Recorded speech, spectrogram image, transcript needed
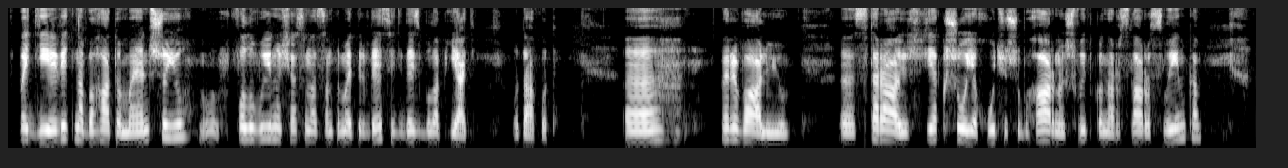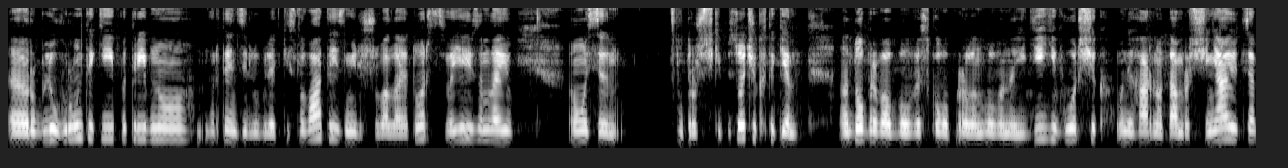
в П9 набагато меншою, в половину, зараз вона сантиметрів 10, десь була 5. Отак от. Е, перевалюю. Е, Стараюсь, якщо я хочу, щоб гарно і швидко наросла рослинка, роблю ґрунт, який потрібно. Гортензії люблять кисловатий, змішувала я торф своєю землею. Ось трошечки пісочок таке. Добрива обов'язково пролонгованої дії в горщик. Вони гарно там розчиняються,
